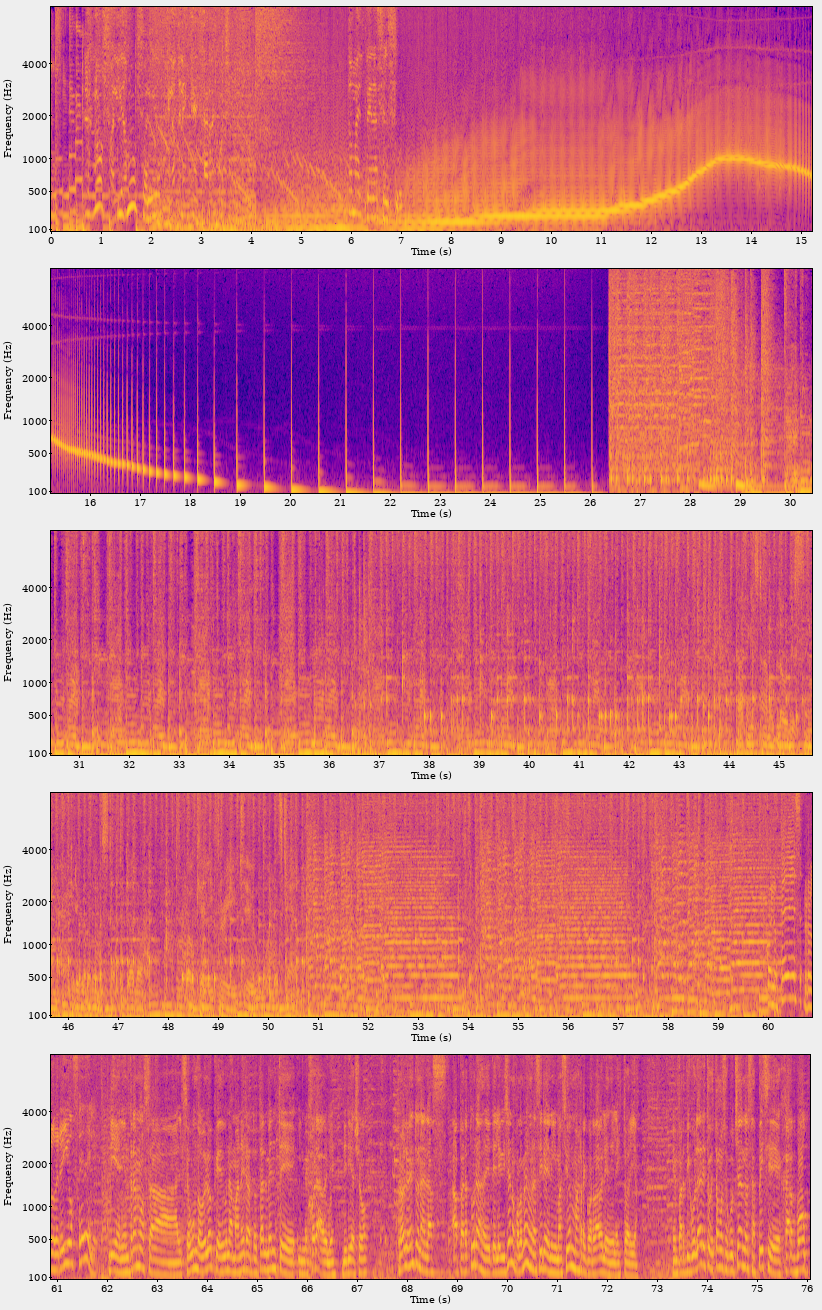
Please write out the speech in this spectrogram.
Los nuevos sonidos, sonidos que no tenés que dejar de escuchar. Toma el tren hacia el sur. Con ustedes, Rodrigo Fedele. Bien, y entramos al segundo bloque de una manera totalmente inmejorable, diría yo. Probablemente una de las aperturas de televisión, o por lo menos una serie de animación más recordables de la historia. En particular, esto que estamos escuchando, esa especie de hard bop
